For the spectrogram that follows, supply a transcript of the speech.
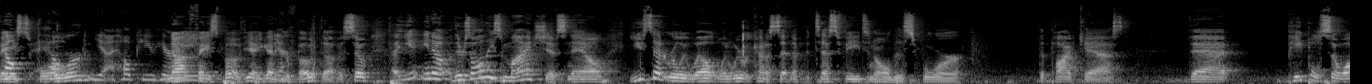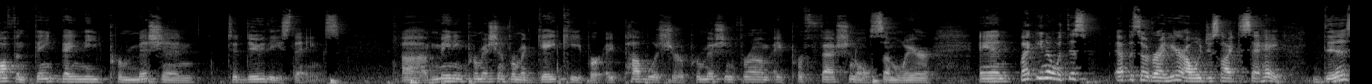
face help, forward. Help, yeah, help you hear not me. face both. Yeah, you got to yeah. hear both of us. So uh, you, you, know, there's all these mind shifts now. You said it really well when we were kind of setting up the test feeds and all this for the podcast that people so often think they need permission to do these things. Uh, meaning permission from a gatekeeper, a publisher, permission from a professional somewhere. And, like, you know, with this episode right here, I would just like to say, hey, this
